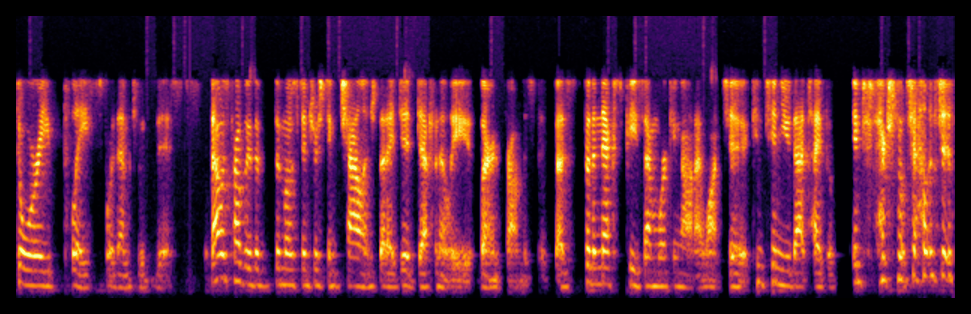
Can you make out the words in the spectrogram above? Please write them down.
story place for them to exist. That was probably the, the most interesting challenge that I did definitely learn from. Is, as for the next piece I'm working on, I want to continue that type of intersectional challenges.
